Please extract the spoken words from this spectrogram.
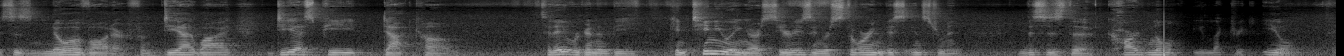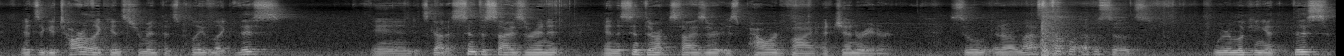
This is Noah Vawter from DIYDSP.com. Today we're going to be continuing our series in restoring this instrument. This is the Cardinal Electric Eel. It's a guitar-like instrument that's played like this, and it's got a synthesizer in it, and the synthesizer is powered by a generator. So in our last couple episodes, we were looking at this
